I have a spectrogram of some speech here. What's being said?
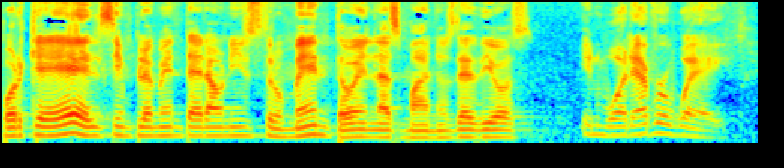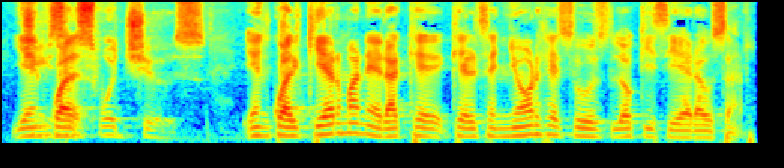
porque él simplemente era un instrumento en las manos de Dios. In whatever way Y en cual-. Y en cualquier manera que, que el Señor Jesús lo quisiera usar.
